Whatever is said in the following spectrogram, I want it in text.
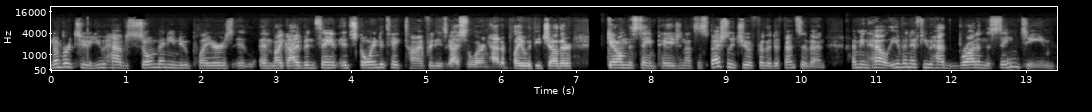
Number two, you have so many new players, it, and like I've been saying, it's going to take time for these guys to learn how to play with each other get on the same page, and that's especially true for the defensive end. I mean, hell, even if you had brought in the same team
